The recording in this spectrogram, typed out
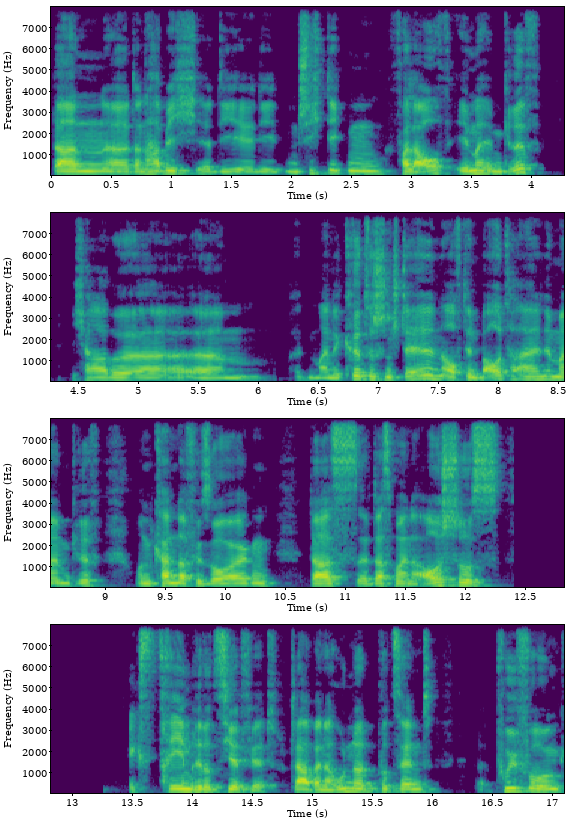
dann, äh, dann habe ich äh, die, die, den schichtigen Verlauf immer im Griff. Ich habe äh, ähm, meine kritischen Stellen auf den Bauteilen immer im Griff und kann dafür sorgen, dass, äh, dass mein Ausschuss extrem reduziert wird. Klar, bei einer 100% Prüfung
